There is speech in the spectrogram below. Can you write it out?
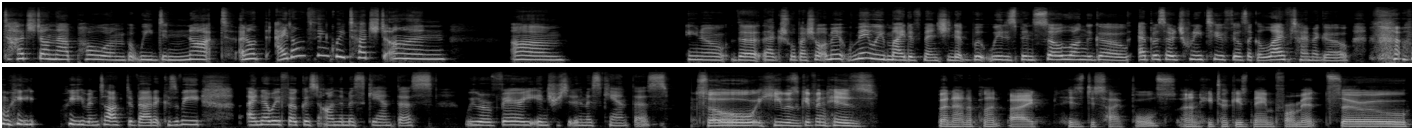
touched on that poem, but we did not. I don't. I don't think we touched on, um, you know, the actual Basho. Maybe, maybe we might have mentioned it, but it has been so long ago. Episode twenty-two feels like a lifetime ago. we we even talked about it because we, I know we focused on the miscanthus. We were very interested in the miscanthus. So he was given his banana plant by his disciples and he took his name from it. So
